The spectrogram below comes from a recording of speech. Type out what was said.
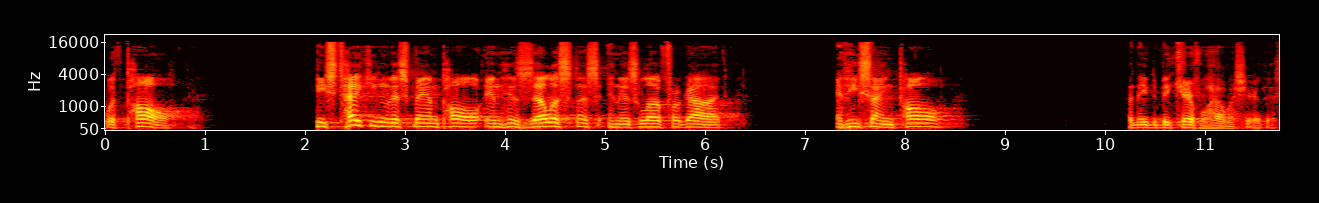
with Paul. He's taking this man, Paul, in his zealousness and his love for God, and he's saying, Paul, I need to be careful how I share this.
